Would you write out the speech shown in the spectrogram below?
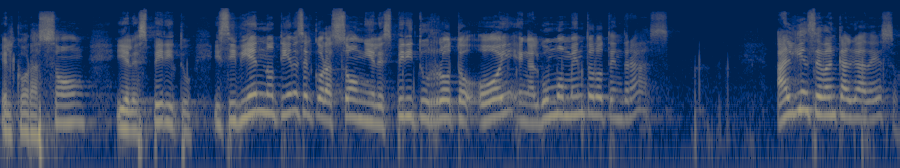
el corazón y el espíritu. Y si bien no tienes el corazón y el espíritu roto hoy, en algún momento lo tendrás. Alguien se va a encargar de eso.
